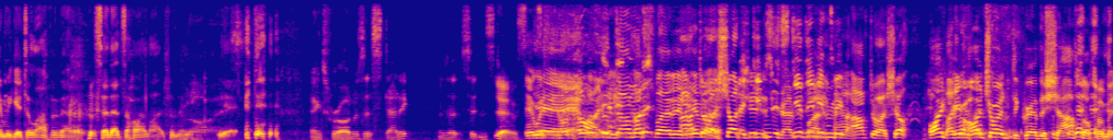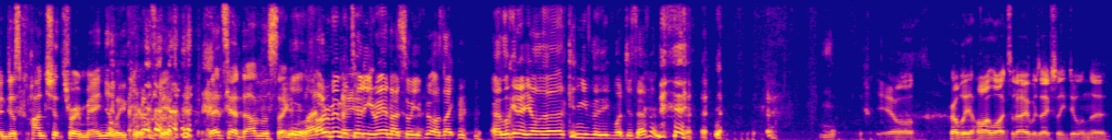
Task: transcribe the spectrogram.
and we get to laugh about it. So that's a highlight for me. Yeah. Thanks, Rod. Was it static? Was it sitting still? Yeah, It was, it was the dumbest flathead After ever. I shot, it didn't. It still it didn't even move after I shot. I, Like, it was I tried to grab the shaft off him and just punch it through manually through its head. That's how dumb this thing Yeah. was. I remember turning around and I saw you. I was like, uh, looking at you. Like, uh, can you believe what just happened? yeah. Yeah, well, probably the highlight today was actually doing the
